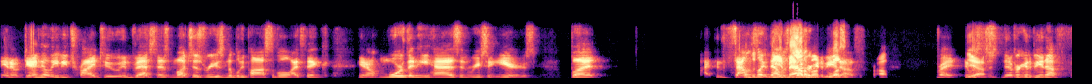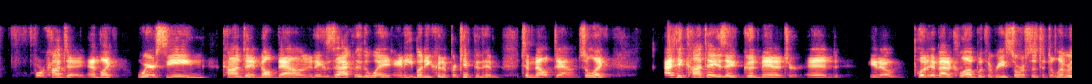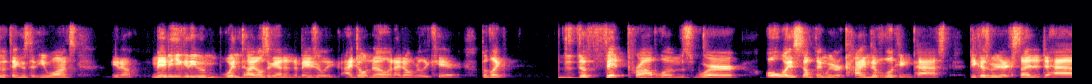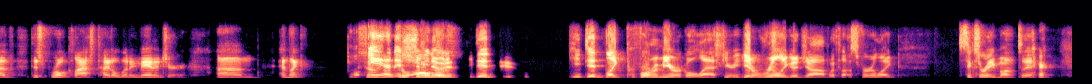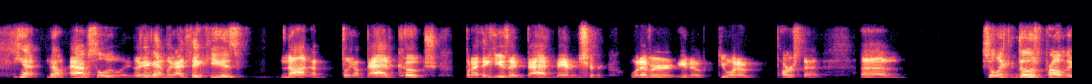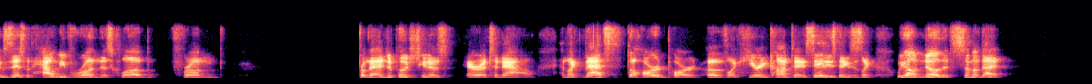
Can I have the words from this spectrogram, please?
you know, Daniel Levy tried to invest as much as reasonably possible. I think, you know, more than he has in recent years. But it sounds like that was never going to be enough. Right. It Yeah. was just never going to be enough for Conte. And like we're seeing Conte melt down in exactly the way anybody could have predicted him to melt down. So like I think Conte is a good manager and you know, put him at a club with the resources to deliver the things that he wants. You know, maybe he could even win titles again in the major league. I don't know and I don't really care. But like the fit problems were always something we were kind of looking past because we were excited to have this world class title winning manager. Um, and like, So- and it so should be noted, those- he did he did like perform a miracle last year. He did a really good job with us for like six or eight months there. yeah, no, absolutely. Like again, like I think he is not a like a bad coach, but I think he is a bad manager. Whatever you know, do you want to parse that? Um, so like those problems exist with how we've run this club from from the end of Pochettino's era to now. And like that's the hard part of like hearing Conte say these things is like we all know that some of that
